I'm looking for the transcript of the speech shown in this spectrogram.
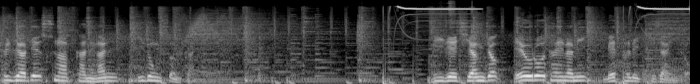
편리하게 수납 가능한 이동성까지. 미래지향적 에어로다이나믹 메탈릭 디자인으로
